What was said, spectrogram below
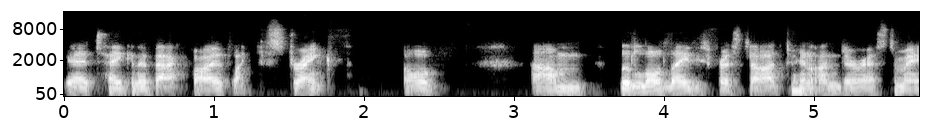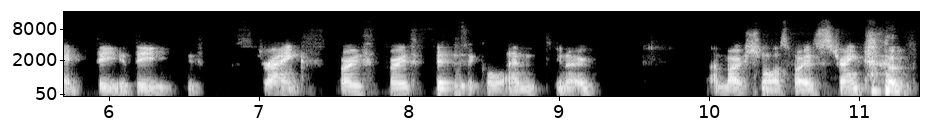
yeah taken aback by like the strength of um, little old ladies for a start. Don't underestimate the the strength, both both physical and you know emotional, I suppose, strength of,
